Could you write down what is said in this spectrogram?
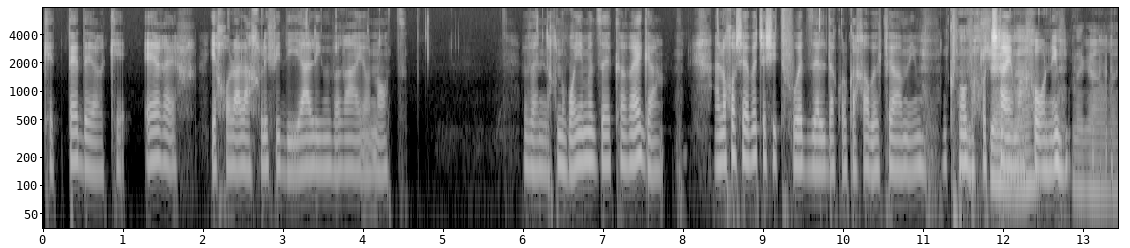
כתדר, כערך, יכולה להחליף אידיאלים ורעיונות. ואנחנו רואים את זה כרגע. אני לא חושבת ששיתפו את זלדה כל כך הרבה פעמים, כמו בחודשיים כן? האחרונים. לגמרי.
